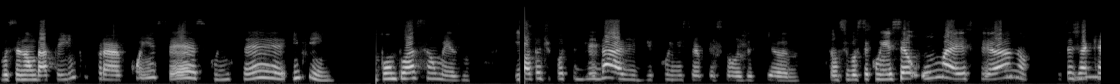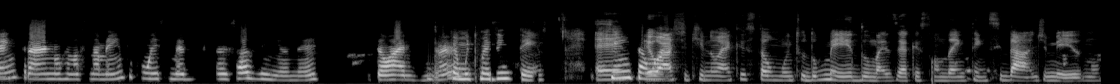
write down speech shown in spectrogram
você não dá tempo para conhecer, se conhecer, enfim, pontuação mesmo. E falta de possibilidade de conhecer pessoas esse ano. Então, se você conheceu uma esse ano, você já quer entrar num relacionamento com esse medo de ficar sozinha, né? Então, é, Fica muito mais intenso. É, Sim, então, eu é... acho que não é questão muito do medo, mas é a questão da intensidade mesmo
